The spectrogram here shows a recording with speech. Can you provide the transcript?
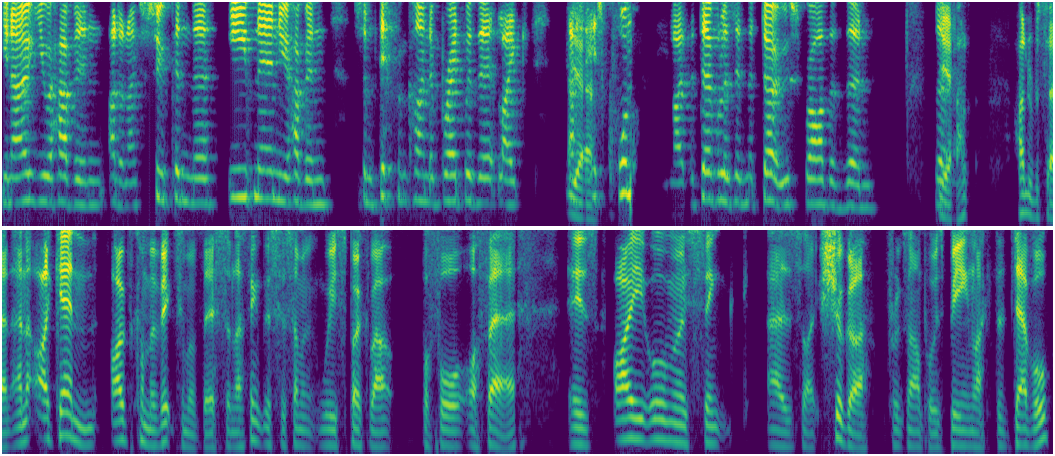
you know, you were having, I don't know, soup in the evening, you're having some different kind of bread with it. Like that's yeah. it's quantity, like the devil is in the dose rather than the... Yeah, hundred percent. And again, I've become a victim of this, and I think this is something we spoke about before off air, is I almost think as like sugar, for example, as being like the devil.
